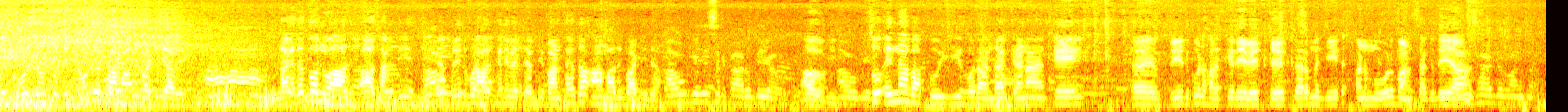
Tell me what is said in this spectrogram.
ਤੁਸੀਂ ਖੁਸ਼ ਹੋ ਤੁਸੀਂ ਚਾਹੁੰਦੇ ਹੋ ਕਿ ਆਮ ਆਦਮੀ ਪਾਰਟੀ ਆਵੇ? ਹਾਂ ਲੱਗਦਾ ਤੁਹਾਨੂੰ ਆ ਆ ਸਕਦੀ ਹੈ ਇੱਥੇ ਫਰੀਦਕੋਟ ਹਲਕੇ ਦੇ ਵਿੱਚ ਐਮਪੀ ਬਣ ਸਕਦਾ ਆਮ ਆਦਮੀ ਪਾਰਟੀ ਦਾ? ਆਊਗੀ ਜੀ ਸਰਕਾਰ ਉਤੇ ਆਊਗੀ। ਆਊਗੀ। ਆਊਗੀ। ਸੋ ਇਹਨਾਂ ਬਾਪੂ ਜੀ ਹੋਰਾਂ ਦਾ ਕਹਿਣਾ ਕਿ ਅਹ, ਫਰੀਦਕੋਟ ਹਲਕੇ ਦੇ ਵਿੱਚ ਕਰਮਜੀਤ ਅਨਮੋਲ ਬਣ ਸਕਦੇ ਆ। ਬਣ ਸਕਦੇ ਬਣ ਸਕਦੇ।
